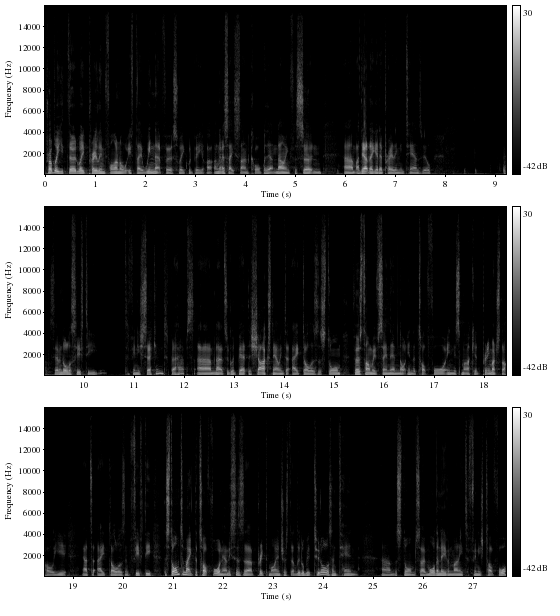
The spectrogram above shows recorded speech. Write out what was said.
Probably third week prelim final if they win that first week would be. I'm going to say Suncorp without knowing for certain. Um, I doubt they get a prelim in Townsville. Seven dollars fifty to finish second, perhaps. Um, no, it's a good bet. The Sharks now into eight dollars. The Storm, first time we've seen them not in the top four in this market, pretty much the whole year, out to eight dollars and fifty. The Storm to make the top four. Now this has uh, pricked my interest a little bit. Two dollars and ten. Um, the Storm, so more than even money to finish top four.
